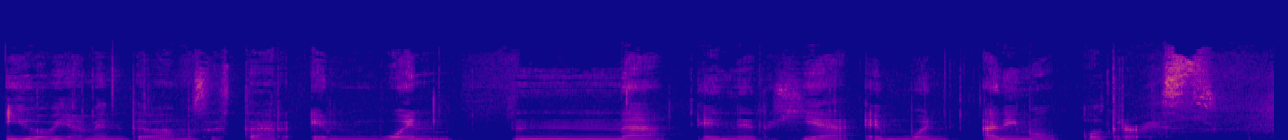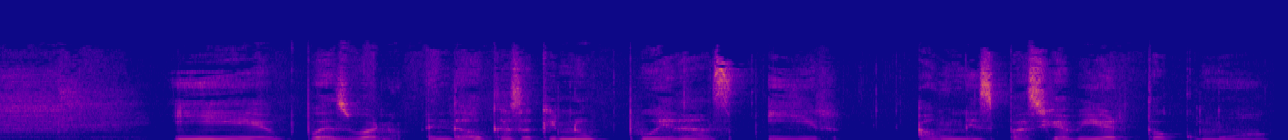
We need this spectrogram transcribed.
y obviamente vamos a estar en buena energía, en buen ánimo otra vez. Y pues bueno, en dado caso que no puedas ir a un espacio abierto como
